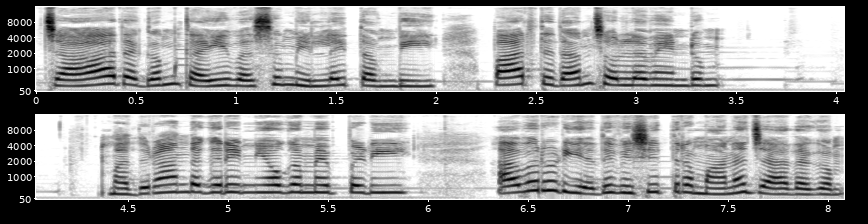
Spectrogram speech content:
ஜாதகம் கைவசம் இல்லை தம்பி பார்த்துதான் சொல்ல வேண்டும். மதுராந்தகரின் யோகம் எப்படி? அவருடையது விசித்திரமான ஜாதகம்.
